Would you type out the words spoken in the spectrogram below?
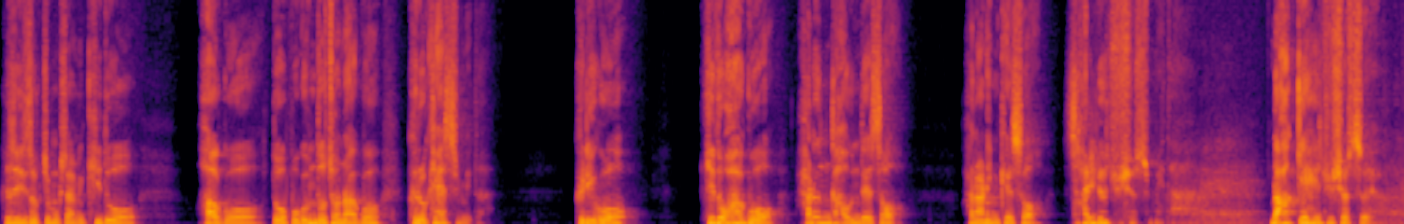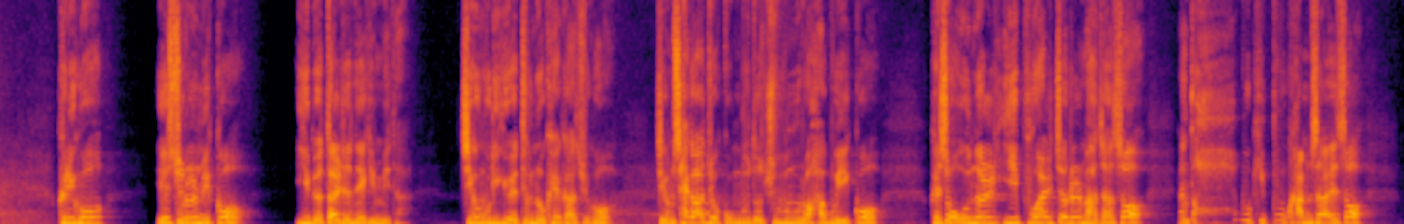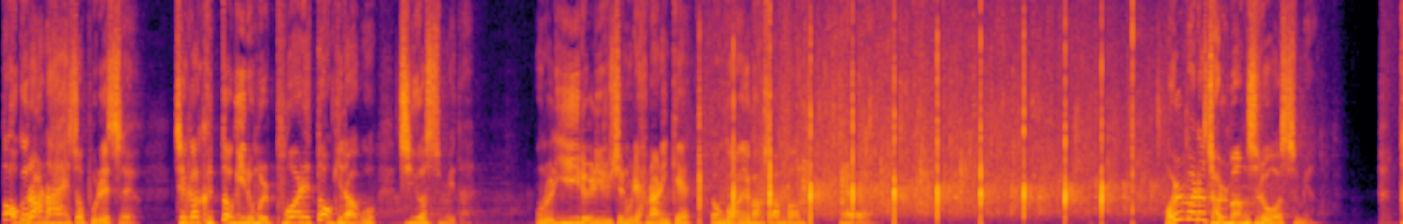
그래서 이석진 목사님이 기도하고 또 복음도 전하고 그렇게 했습니다. 그리고 기도하고 하는 가운데서 하나님께서 살려주셨습니다. 낫게 해주셨어요. 그리고 예수를 믿고 이게 몇 달 전 얘기입니다. 지금 우리 교회 등록해가지고 지금 새가족 공부도 줌으로 하고 있고 그래서 오늘 이 부활절을 맞아서 그냥 너무 기쁘고 감사해서 떡을 하나 해서 보냈어요. 제가 그 떡 이름을 부활의 떡이라고 지었습니다. 오늘 이 일을 이루신 우리 하나님께 영광의 박수 한번. 네. 얼마나 절망스러웠으면.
